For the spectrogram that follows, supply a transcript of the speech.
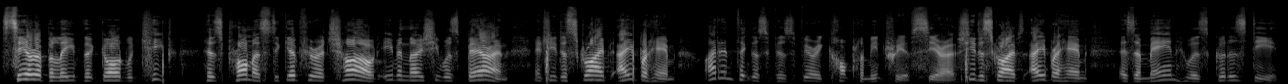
Sarah believed that God would keep his promise to give her a child even though she was barren. And she described Abraham, I didn't think this was very complimentary of Sarah. She describes Abraham as a man who is good as dead.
